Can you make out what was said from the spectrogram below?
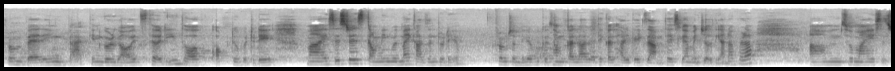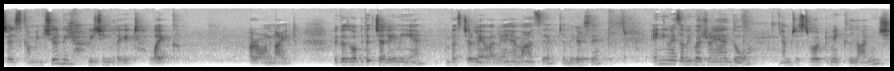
from wedding back in Gurgaon. It's 13th of October today. My sister is coming with my cousin today from Chandigarh because हम कल आ गए थे कल हारी का एग्ज़ाम था इसलिए हमें जल्दी आना पड़ा um, so my sister is coming she'll be reaching late like around night because वो अभी तक चले नहीं हैं बस चलने वाले हैं वहाँ से चंडीगढ़ से anyways अभी बज रहे हैं दो I'm just about to make lunch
